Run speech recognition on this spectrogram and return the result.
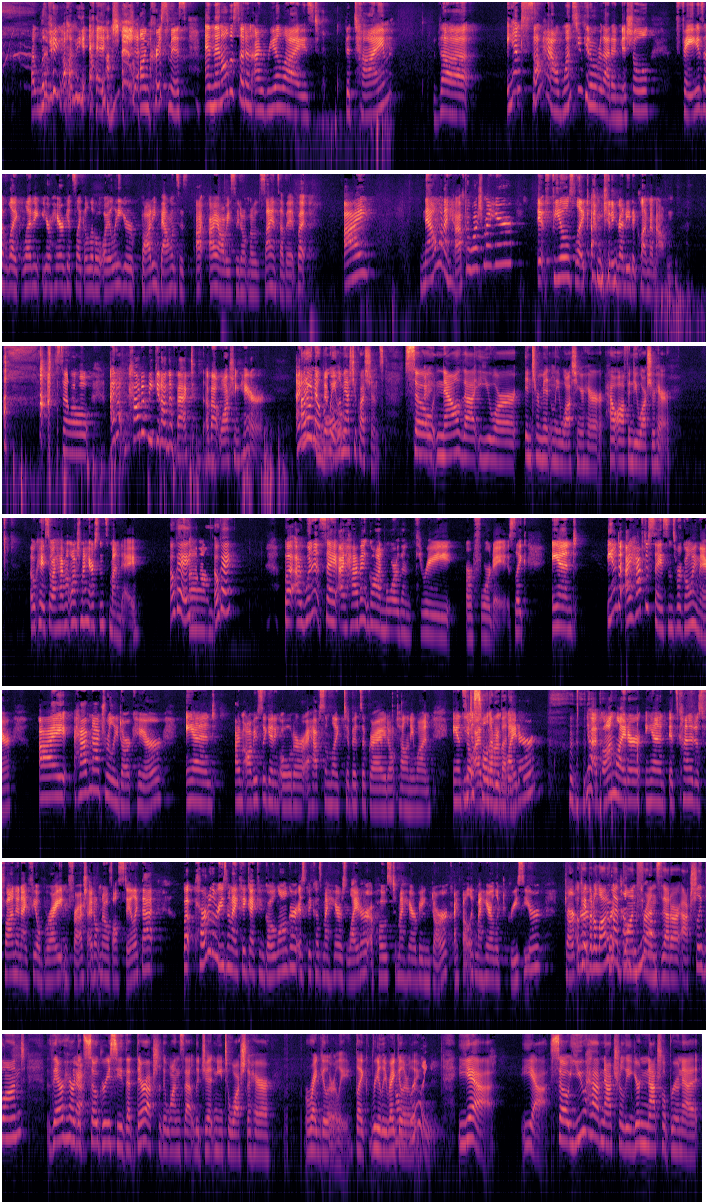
Uh, living on the edge on Christmas. And then all of a sudden, I realized the time, the, and somehow once you get over that initial phase of like letting your hair gets like a little oily, your body balances. I, I obviously don't know the science of it, but I, now when I have to wash my hair, it feels like I'm getting ready to climb a mountain. So I don't. How did we get on the fact about washing hair? I don't know, even but wait, let me ask you questions. So Okay. now that you are intermittently washing your hair, how often do you wash your hair? Okay, so I haven't washed my hair since Monday, Okay. um, okay. but I wouldn't say I haven't gone more than three or four days. Like, and and I have to say, since we're going there, I have naturally dark hair, and I'm obviously getting older. I have some like tidbits of gray. Don't tell anyone. And so You just I've told gone everybody. lighter. yeah, I've gone lighter, and it's kind of just fun, and I feel bright and fresh. I don't know if I'll stay like that. But part of the reason I think I can go longer is because my hair is lighter opposed to my hair being dark. I felt like my hair looked greasier, darker. Okay, but a lot of But my blonde friends that are actually blonde, their hair Yeah. gets so greasy that they're actually the ones that legit need to wash their hair regularly. Like really oh, regularly. Oh, really? Yeah. Yeah. So you have naturally, you're natural brunette.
